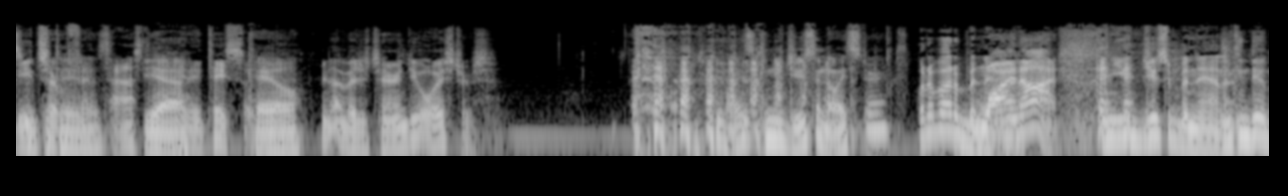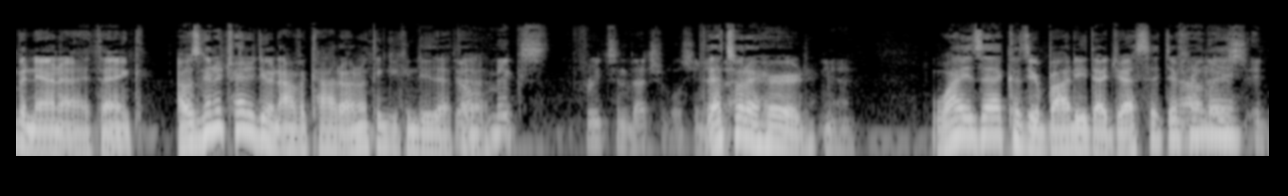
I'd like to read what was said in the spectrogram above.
Beets are fantastic. Yeah, I mean, they taste so kale. You're not vegetarian. Do oysters. Can you juice an oyster? What about a banana? Why not? Can you juice a banana? You can do a banana. I think. I was gonna try to do an avocado. I don't think you can do that though. Don't mix fruits and vegetables. You know That's that. what I heard. Yeah. Why is that? Because your body digests it differently. there's- it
